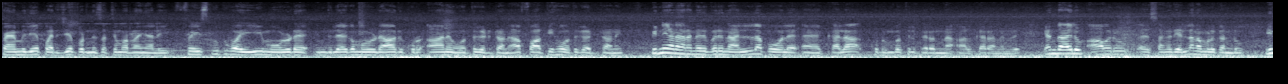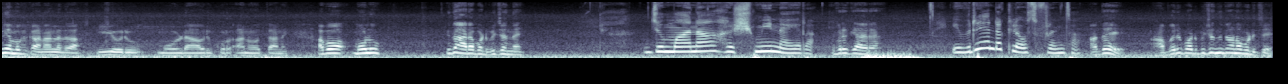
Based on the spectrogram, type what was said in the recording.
ഫാമിലിയെ പരിചയപ്പെടുന്നത് സത്യം പറഞ്ഞു കഴിഞ്ഞാൽ ഫേസ്ബുക്ക് വഴി ഈ മോളുടെ ഇന്ദുലേഖ മോളുടെ ആ ഒരു ഖുർആാന ഓത്ത് കേട്ടിട്ടാണ് ആ ഫാത്തിഹ ഓത്ത് കേട്ടിട്ടാണ്. പിന്നെയാണ് അറിയുന്നത് ഇവർ നല്ല പോലെ കലാ കുടുംബത്തിൽ പിറന്ന ആൾക്കാരാണെന്നത് എന്തായാലും ആ ഒരു സംഗതി എല്ലാം നമ്മൾ കണ്ടു. ഇനി നമുക്ക് കാണാനുള്ളതാ ഈ ഒരു മോളുടെ ആ ഒരു ഖുർആൻ ഓത്താണ് അപ്പോൾ മോളു ഇതാരാ പഠിപ്പിച്ചെന്നേ? ജുമാന ഹഷ്മി നൈറ. ഇവർക്ക് ആരാ? ഇവർ എന്റെ ക്ലോസ് ഫ്രണ്ട്സാ അതെ അവർ പഠിപ്പിച്ചു തന്നിട്ടാണോ പഠിച്ചേ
